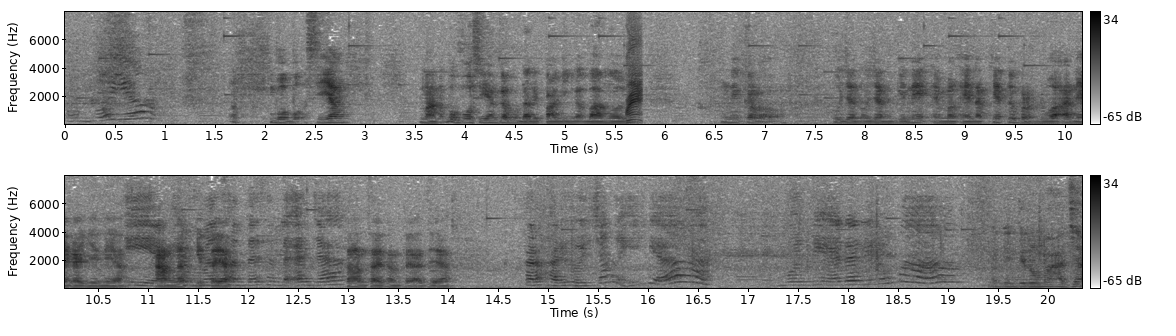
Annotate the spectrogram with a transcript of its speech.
bobo ya. Bobo siang. Mana bobo siang kamu dari pagi nggak bangun? Ini kalau hujan-hujan gini emang enaknya tuh berduaan ya kayak gini ya. Iya. Anget gitu ya. Santai-santai aja. Santai-santai aja ya. Kalau hari hujan, iya. Mending ada di rumah. Mending di rumah aja,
